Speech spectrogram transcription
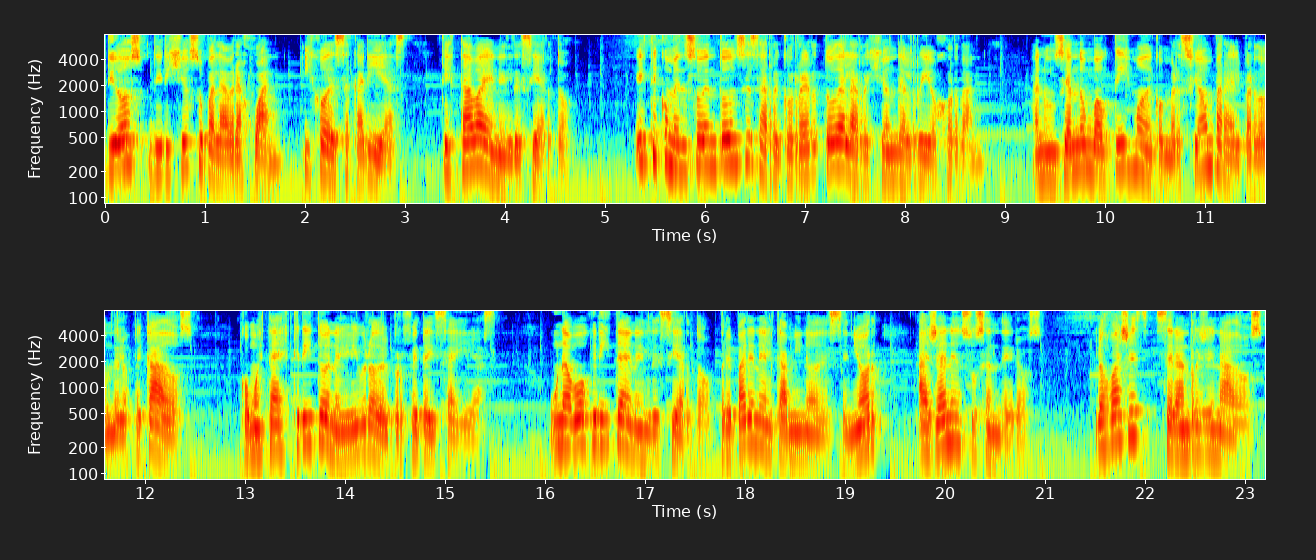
Dios dirigió su palabra a Juan, hijo de Zacarías, que estaba en el desierto. Este comenzó entonces a recorrer toda la región del río Jordán anunciando un bautismo de conversión para el perdón de los pecados, como está escrito en el libro del profeta Isaías. Una voz grita en el desierto, preparen el camino del Señor, allanen sus senderos. Los valles serán rellenados,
